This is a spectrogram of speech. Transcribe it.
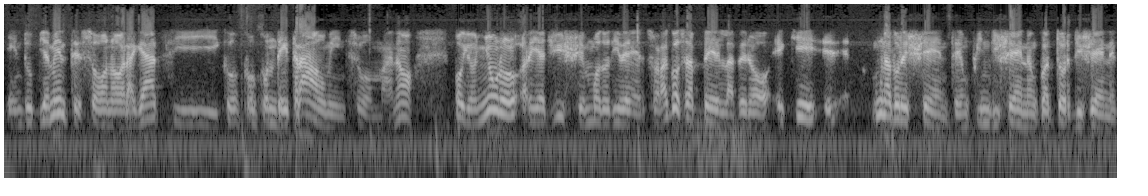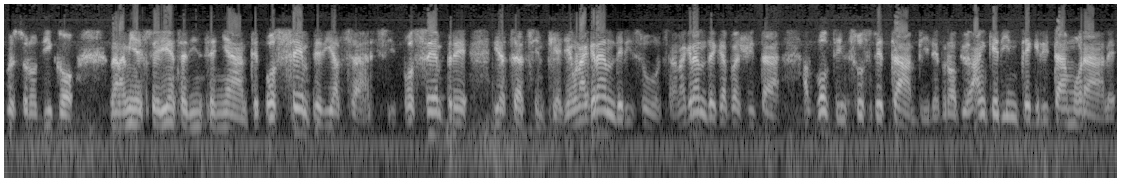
e indubbiamente sono ragazzi con, con, con dei traumi, insomma, no? Poi ognuno reagisce in modo diverso. La cosa bella però è che eh, un adolescente, un quindicenne, un quattordicenne, questo lo dico dalla mia esperienza di insegnante, può sempre rialzarsi, può sempre rialzarsi in piedi, è una grande risorsa, una grande capacità, a volte insospettabile proprio, anche di integrità morale.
